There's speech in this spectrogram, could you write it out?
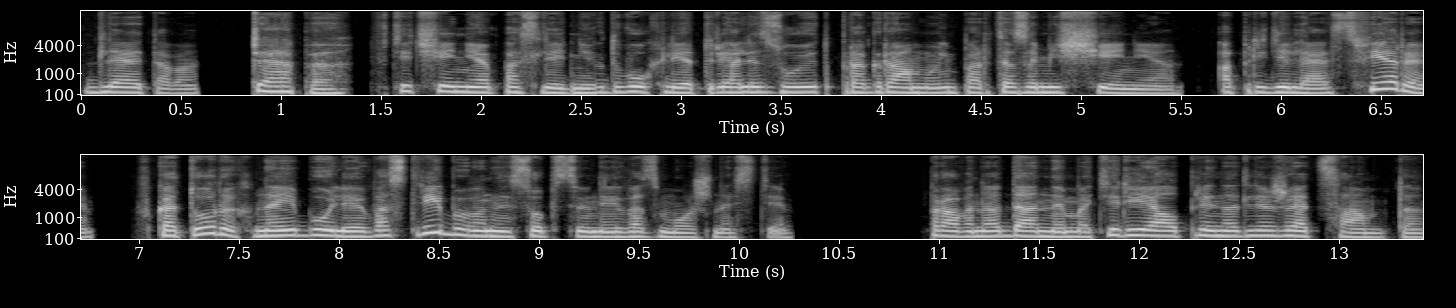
Для этого DAPA в течение последних двух лет реализует программу импортозамещения, определяя сферы, в которых наиболее востребованы собственные возможности. Право на данный материал принадлежит САМТО.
